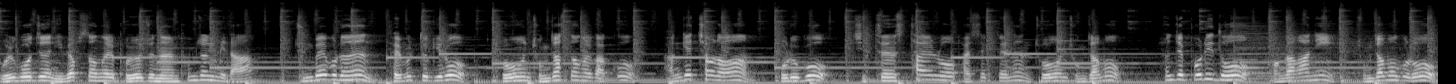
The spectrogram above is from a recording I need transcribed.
울고전 입엽성을 보여주는 품종입니다. 중배불은 배불뜨기로 좋은 종자성을 갖고 안개처럼 고르고 짙은 스타일로 발색되는 좋은 종자목 현재 뿌리도 건강하니 종자목으로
